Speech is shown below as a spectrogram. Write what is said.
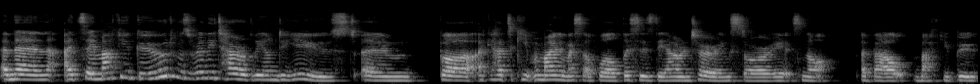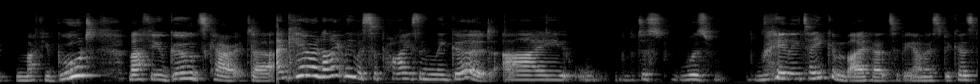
And then I'd say Matthew Goode was really terribly underused. Um, but I had to keep reminding myself, well, this is the Alan Turing story. It's not about Matthew Bo Matthew Bood, Matthew Goode's character. And Keira Knightley was surprisingly good. I just was really taken by her to be honest because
